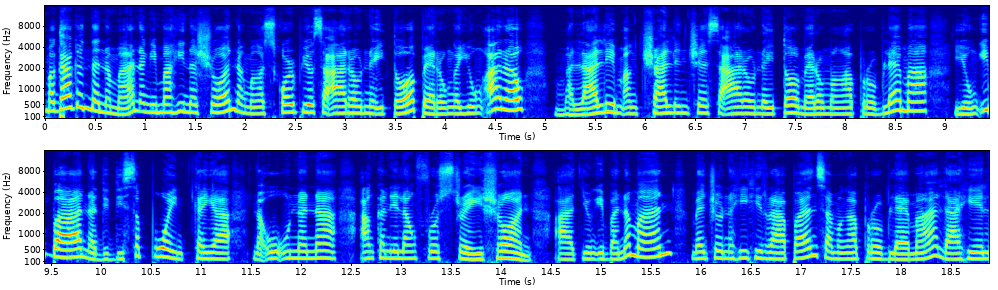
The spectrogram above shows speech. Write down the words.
Magaganda naman ang imahinasyon ng mga Scorpio sa araw na ito pero ngayong araw malalim ang challenges sa araw na ito. Merong mga problema, yung iba na disappoint kaya nauuna na ang kanilang frustration. At yung iba naman medyo nahihirapan sa mga problema dahil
